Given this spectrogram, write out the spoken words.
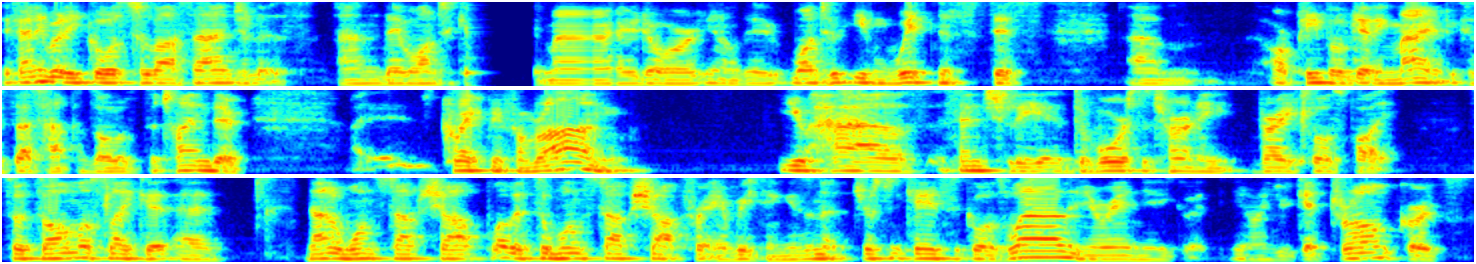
if anybody goes to los angeles and they want to get married or you know they want to even witness this um, or people getting married because that happens all of the time there correct me if i'm wrong you have essentially a divorce attorney very close by so it's almost like a, a not a one-stop shop. Well, it's a one-stop shop for everything, isn't it? Just in case it goes well and you're in, you you know, you get drunk or it's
